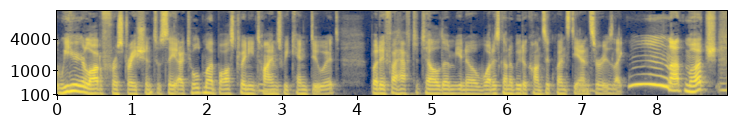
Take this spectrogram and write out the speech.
we hear a lot of frustration to say, "I told my boss twenty mm-hmm. times we can't do it." But if I have to tell them, you know, what is going to be the consequence, the answer is like, mm, not much. Mm.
